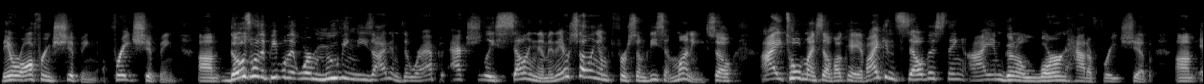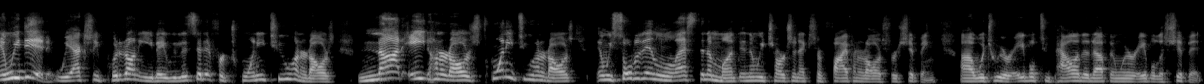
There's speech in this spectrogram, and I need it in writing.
they were offering shipping, freight shipping. Um, those were the people that were moving these items that were ap- actually selling them and they were selling them for some decent money. So I told myself, okay, if I can sell this thing, I am going to learn how to freight ship. Um, and we did. We actually put it on eBay. We listed it for $2,200, not $800, $2,200 and we sold it in less than a month. And then we charged an extra $500 for shipping, uh, which we were able to pallet it up and we were able to ship it.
